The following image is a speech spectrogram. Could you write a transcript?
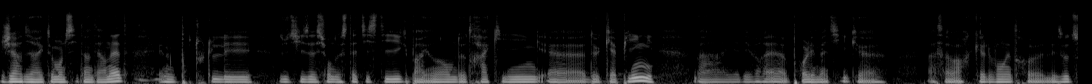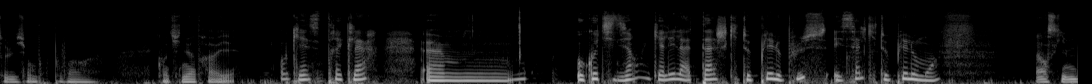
gère directement le site internet. Et donc pour toutes les utilisations de statistiques, par exemple, de tracking, euh, de capping, ben, il y a des vraies problématiques euh, à savoir quelles vont être euh, les autres solutions pour pouvoir continuer à travailler. Ok, c'est très clair. Au quotidien, quelle est la tâche qui te plaît le plus et celle qui te plaît le moins? Alors, ce qui me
